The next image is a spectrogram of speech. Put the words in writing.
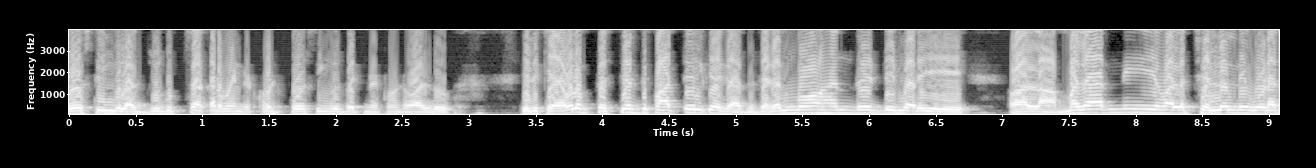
పోస్టింగ్లు జుగుప్సాకరమైనటువంటి పోస్టింగ్లు పెట్టినటువంటి వాళ్ళు ఇది కేవలం ప్రత్యర్థి పార్టీలకే కాదు. జగన్మోహన్ రెడ్డి మరి వాళ్ళ అమ్మగారిని వాళ్ళ చెల్లెల్ని కూడా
